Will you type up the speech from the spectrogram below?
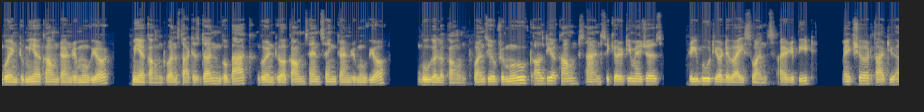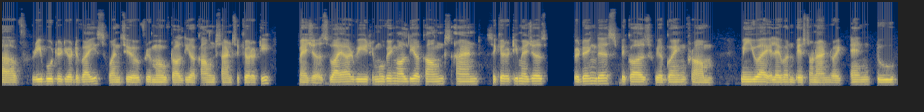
go into Mi account and remove your Mi account. Once that is done, go back, go into accounts and sync and remove your Google account. Once you've removed all the accounts and security measures, reboot your device once. I repeat, make sure that you have rebooted your device once you've removed all the accounts and security measures. Why are we removing all the accounts and security measures? We're doing this because we are going from MIUI 11 based on Android 10 to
